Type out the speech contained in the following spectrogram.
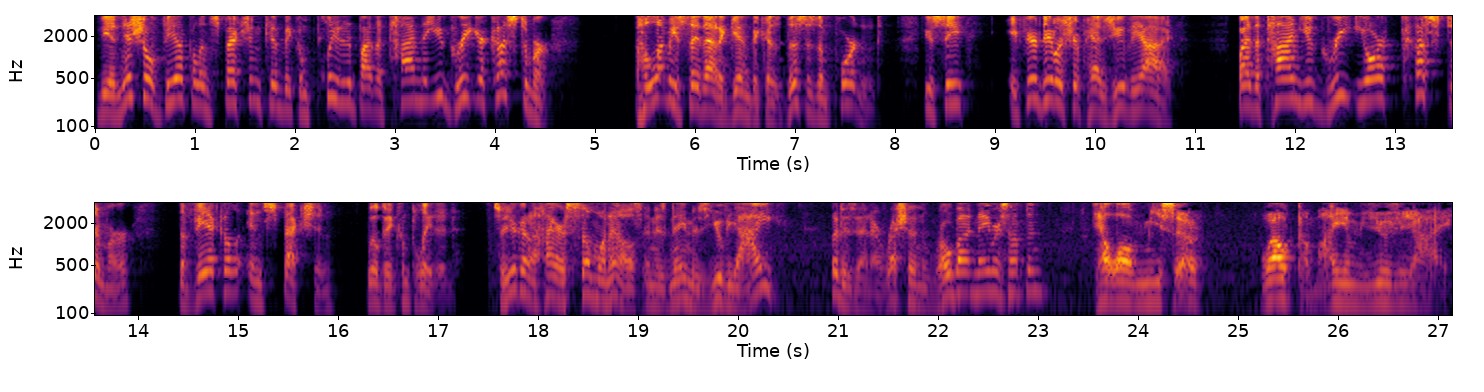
the initial vehicle inspection can be completed by the time that you greet your customer. Let me say that again because this is important. You see, if your dealership has UVeye, by the time you greet your customer, the vehicle inspection will be completed. So you're going to hire someone else and his name is UVeye? What is that, a Russian robot name or something? Hello, me, sir. Welcome, I am UVeye.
